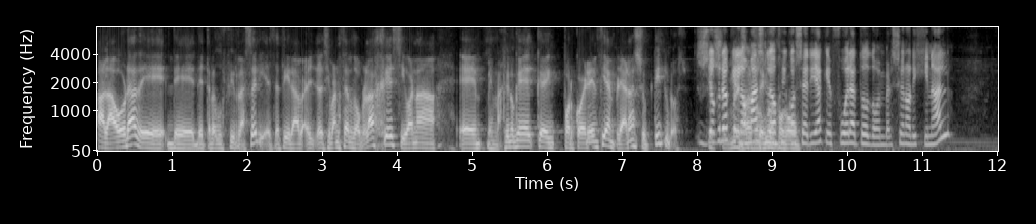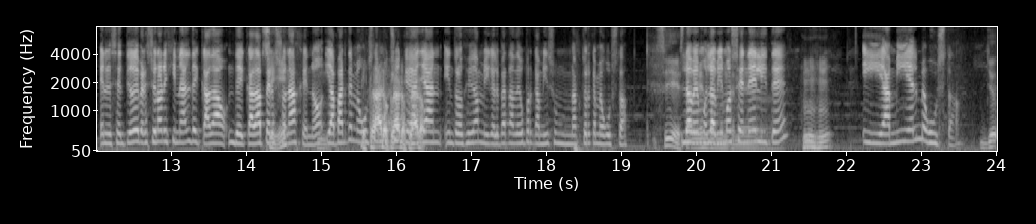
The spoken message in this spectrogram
a la hora de, de- de traducir la serie. Es decir, a si van a hacer doblajes, si van a... eh, me imagino que, que por coherencia emplearán subtítulos. Yo Sí, creo sí, que lo más lógico poco- sería que fuera todo en versión original, en el sentido de versión original de cada, de cada Sí. personaje, ¿no? Y aparte me gusta claro, mucho claro, que claro. hayan introducido a Miguel Bernabéu porque a mí es un actor que me gusta. Sí, está Lo, bien vemos, lo vimos en Élite y a mí él me gusta. Yo,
